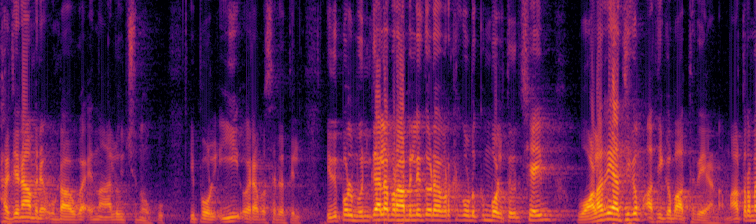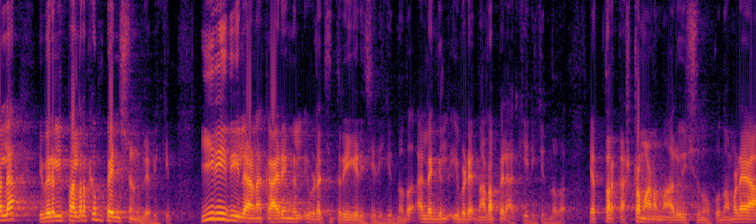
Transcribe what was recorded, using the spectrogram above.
ഖജനാവിന് ഉണ്ടാവുക എന്ന് ആലോചിച്ച് നോക്കൂ. ഇപ്പോൾ ഈ ഒരവസരത്തിൽ ഇതിപ്പോൾ മുൻകാല പ്രാബല്യത്തോടെ അവർക്ക് കൊടുക്കുമ്പോൾ തീർച്ചയായും വളരെയധികം അധിക ബാധ്യതയാണ്. മാത്രമല്ല ഇവരിൽ പലർക്കും പെൻഷനും ലഭിക്കും. ഈ രീതിയിലാണ് കാര്യങ്ങൾ ഇവിടെ ചിത്രീകരിച്ചിരിക്കുന്നത് അല്ലെങ്കിൽ ഇവിടെ നടപ്പിലാക്കിയിരിക്കുന്നത്. എത്ര കഷ്ടമാണെന്ന് ആലോചിച്ച് നോക്കൂ. നമ്മുടെ ആ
